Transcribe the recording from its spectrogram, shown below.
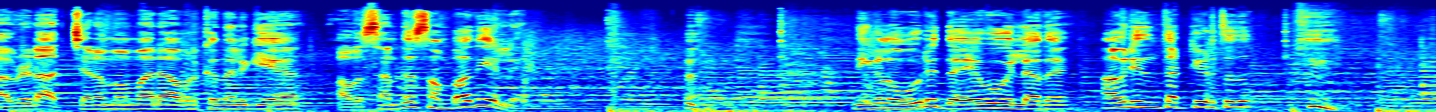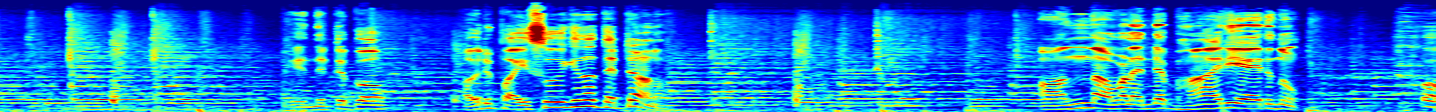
അവരുടെ അച്ഛനമ്മമാർ അവർക്ക് നൽകിയ അവസാനത്തെ സമ്പാദ്യല്ലേ നിങ്ങൾ ഒരു ദയവും ഇല്ലാതെ അവരിന്ന് തട്ടിയെടുത്തത്. എന്നിട്ടിപ്പോ അവർ പൈസ ചോദിക്കുന്ന തെറ്റാണോ? അന്ന് അവൾ എന്റെ ഭാര്യയായിരുന്നു. ഓ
